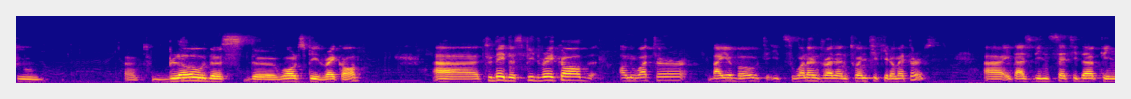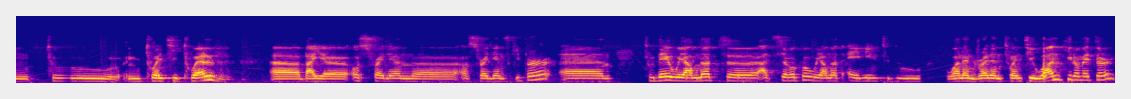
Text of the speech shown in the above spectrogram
to uh, to blow the the world speed record. Uh, today, the speed record on water by a boat it's 120 kilometers. Uh, it has been set it up in two, in 2012 uh, by an Australian uh, Australian skipper. And today we are not uh, at Syroco. We are not aiming to do 121 kilometer.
